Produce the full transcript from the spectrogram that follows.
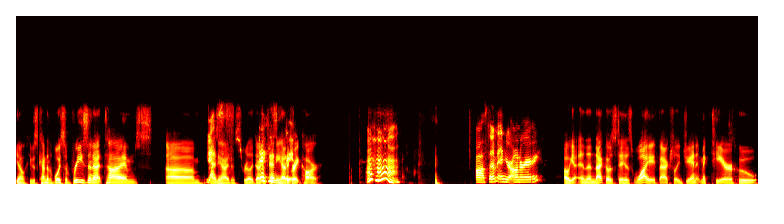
you know, he was kind of the voice of reason at times. Um, and yeah, I just really dug Yeah, him. And he had a great. great car. mm-hmm. awesome. And your honorary? Oh yeah, and then that goes to his wife, actually, Janet McTeer, who,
